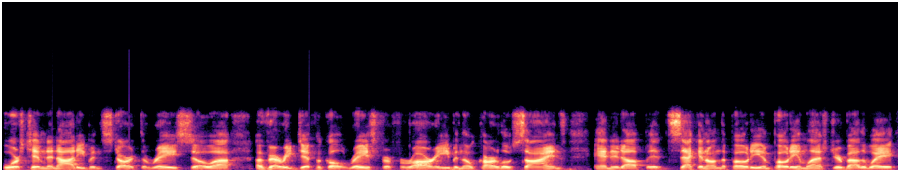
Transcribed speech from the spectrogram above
forced him to not even start the race. So uh, a very difficult race for Ferrari, even though Carlos Sainz ended up at second on the podium. Podium last year, by the way,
